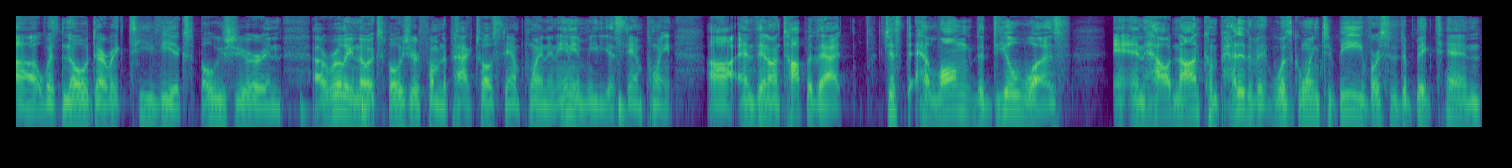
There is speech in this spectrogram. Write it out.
uh, with no DirecTV exposure and uh, really no exposure from the Pac 12 standpoint and any media standpoint. Uh, and then on top of that, just how long the deal was and, how non-competitive it was going to be versus the Big Ten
